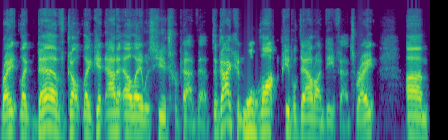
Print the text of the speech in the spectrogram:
right, like Bev got like getting out of LA was huge for Pat Bev. The guy can yeah. lock people down on defense, right? Um,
